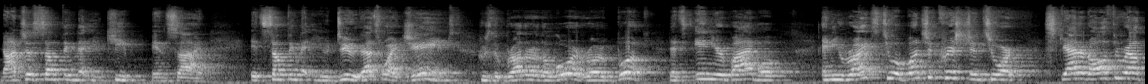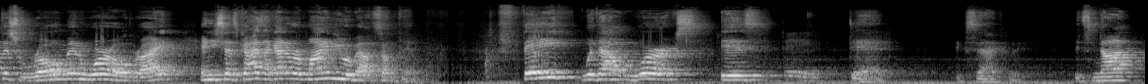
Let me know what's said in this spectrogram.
not just something that you keep inside. It's something that you do. That's why James, who's the brother of the Lord, wrote a book that's in your Bible. And he writes to a bunch of Christians who are scattered all throughout this Roman world, right? And he says, Guys, I got to remind you about something. Faith without works is dead. Exactly. It's not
